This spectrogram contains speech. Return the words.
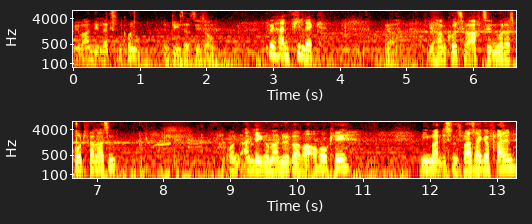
Wir waren die letzten Kunden in dieser Saison. Für Herrn Filek. Ja, wir haben kurz vor 18 Uhr das Boot verlassen. Und Anlegemanöver war auch okay. Niemand ist ins Wasser gefallen.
